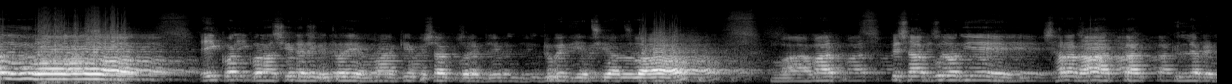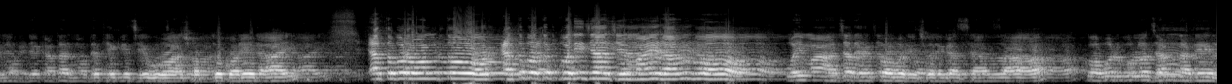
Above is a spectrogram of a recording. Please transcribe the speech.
আল্লাহ। এই কনকনা শীতের ভিতরে মাকে পেশাব করে ডুবে দিয়েছি আল্লাহ। মা আমার পেশাবগুলো নিয়ে সারা রাত মধ্যে, কাতার মধ্যে থেকেছে। শব্দ করে নাই। এত বড় অন্তর, এত বড় কলিজা যে মায়ের আল্লাহ ওই মা যাদের কবরে চলে গেছে আল্লাহ কবরগুলো জান্নাতের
